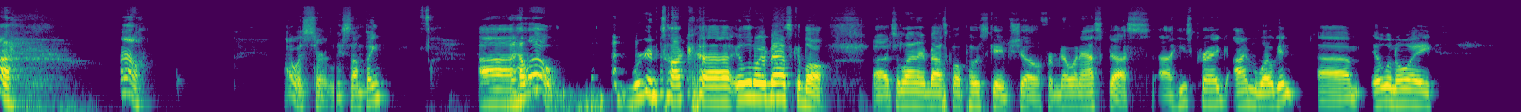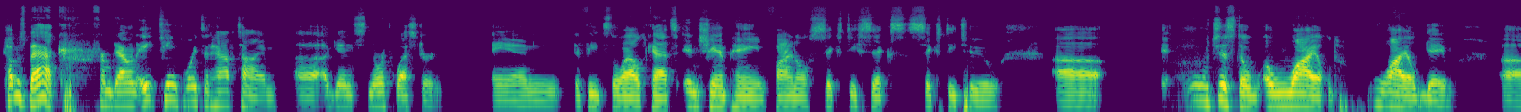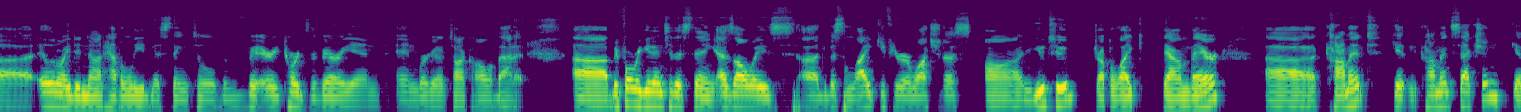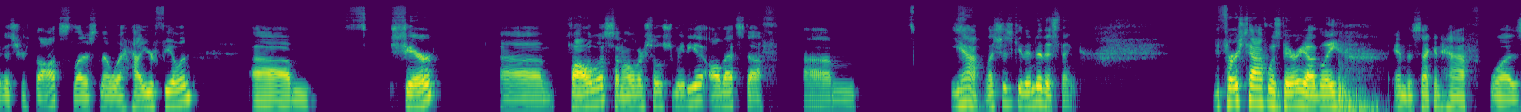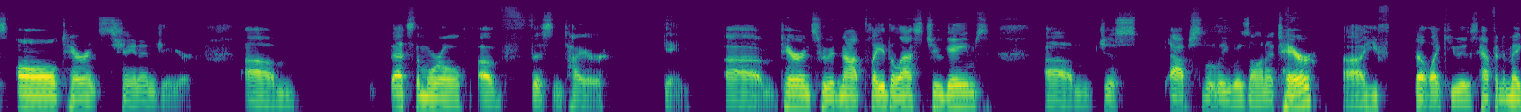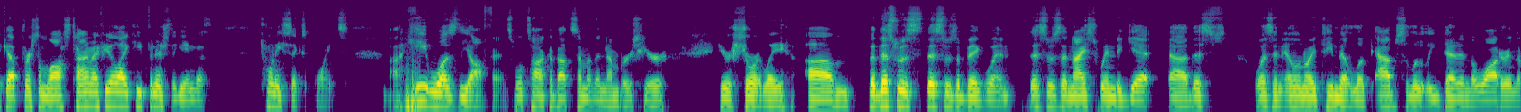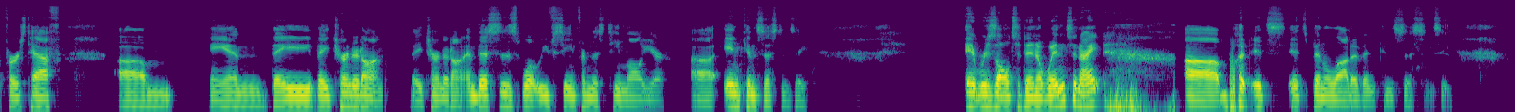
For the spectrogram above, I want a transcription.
Huh. Well, that was certainly something. Uh, hello. We're going to talk uh, Illinois basketball. Uh, it's a Illini basketball post game show from No One Asked Us. Uh, he's Craig. I'm Logan. Um, Illinois comes back from down 18 points at halftime uh, against Northwestern and defeats the Wildcats in Champaign, final 66 62. Uh, just a, a wild, wild game. Uh, Illinois did not have a lead in this thing till the very towards the very end, and we're going to talk all about it. Uh, before we get into this thing, as always, uh, give us a like if you're watching us on YouTube. Drop a like down there. Uh, comment, get in the comment section. Give us your thoughts. Let us know what, how you're feeling. Um, share, um, follow us on all of our social media, all that stuff. Um, yeah, let's just get into this thing. The first half was very ugly, and the second half was all Terrence Shannon Jr. Um, that's the moral of this entire game. Um, Terrence, who had not played the last two games, um, just absolutely was on a tear. Uh, he felt like he was having to make up for some lost time. I feel like he finished the game with 26 points. Uh, he was the offense. We'll talk about some of the numbers here here shortly. Um, but this was this was a big win. This was a nice win to get. Uh, this was an Illinois team that looked absolutely dead in the water in the first half, um, and they they turned it on. They turned it on, and this is what we've seen from this team all year: uh, inconsistency. It resulted in a win tonight, uh, but it's it's been a lot of inconsistency.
